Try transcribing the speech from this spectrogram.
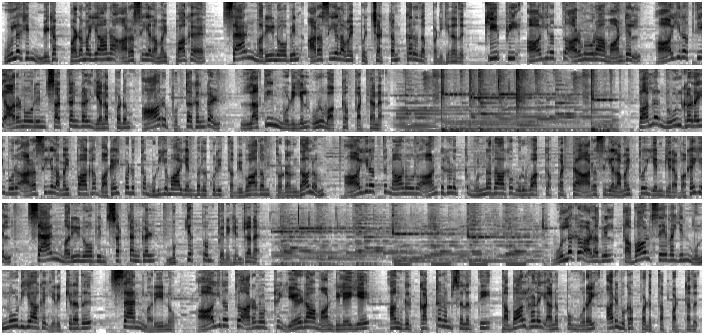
உலகின் மிக பழமையான அரசியல் அமைப்பாக சான் மரீனோவின் அரசியலமைப்பு சட்டம் கருதப்படுகிறது. கிபி ஆயிரத்து அறுநூறாம் ஆண்டில் ஆயிரத்தி அறுநூறின் சட்டங்கள் எனப்படும் ஆறு புத்தகங்கள் லத்தீன் மொழியில் உருவாக்கப்பட்டன. பல நூல்களை ஒரு அரசியல் அமைப்பாக வகைப்படுத்த முடியுமா என்பது குறித்த விவாதம் தொடர்ந்தாலும் ஆயிரத்து நானூறு ஆண்டுகளுக்கு முன்னதாக உருவாக்கப்பட்ட அரசியல் அமைப்பு என்கிற வகையில் சான் மரீனோவின் சட்டங்கள் முக்கியத்துவம் பெறுகின்றன. உலக அளவில் தபால் சேவையின் முன்னோடியாக இருக்கிறது சான் மரீனோ. ஆயிரத்து அறுநூற்று ஏழாம் ஆண்டிலேயே அங்கு கட்டணம் செலுத்தி தபால்களை அனுப்பும் முறை அறிமுகப்படுத்தப்பட்டது.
